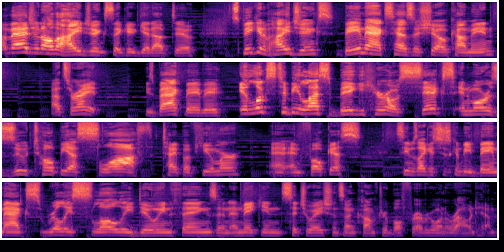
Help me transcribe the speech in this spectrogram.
Imagine all the hijinks they could get up to. Speaking of hijinks, Baymax has a show coming. That's right. He's back, baby. It looks to be less Big Hero 6 and more Zootopia sloth type of humor and, and focus. Seems like it's just gonna be Baymax really slowly doing things and, and making situations uncomfortable for everyone around him.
